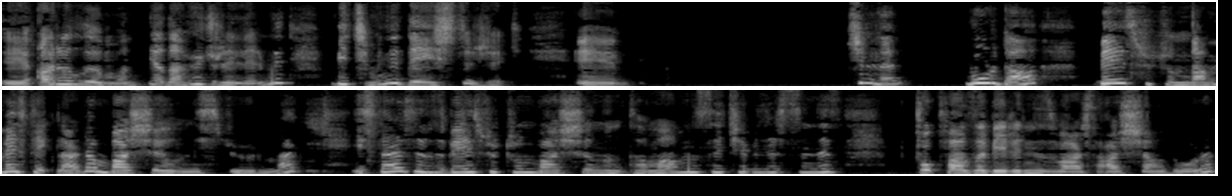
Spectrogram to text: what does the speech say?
e, aralığımın ya da hücrelerimin biçimini değiştirecek. Ee, şimdi Burada B sütundan mesleklerden başlayalım istiyorum ben. İsterseniz B sütun başlığının tamamını seçebilirsiniz. Çok fazla veriniz varsa aşağı doğru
